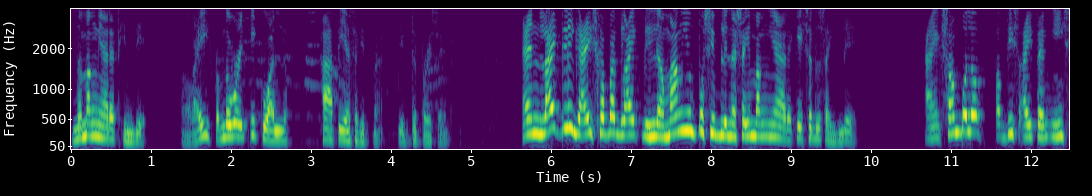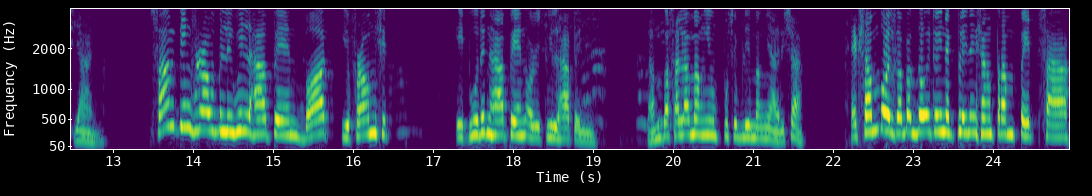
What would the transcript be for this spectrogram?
na mangyari at hindi. Okay? From the word equal, hati yan sa gitna. 50%. And likely guys, kapag likely lamang yung posible na siya yung mangyari kaysa doon sa hindi. Ang example of, of this item is yan. Something probably will happen but you promise it it wouldn't happen or it will happen. Lambas sa lamang yung posibleng mangyari siya. Example, kapag daw ikaw yung nag-play ng isang trumpet sa,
